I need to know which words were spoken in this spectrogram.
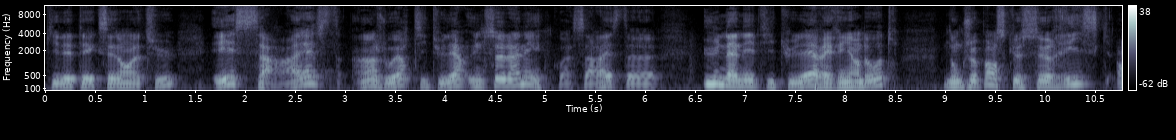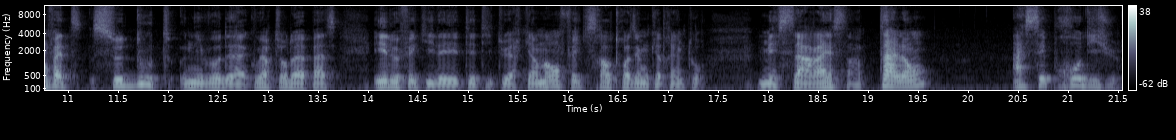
qu'il était excellent là-dessus. Et ça reste un joueur titulaire une seule année. Ça reste euh, une année titulaire et rien d'autre. Donc je pense que ce risque, en fait, ce doute au niveau de la couverture de la passe et le fait qu'il ait été titulaire qu'un an fait qu'il sera au troisième ou quatrième tour. Mais ça reste un talent assez prodigieux.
